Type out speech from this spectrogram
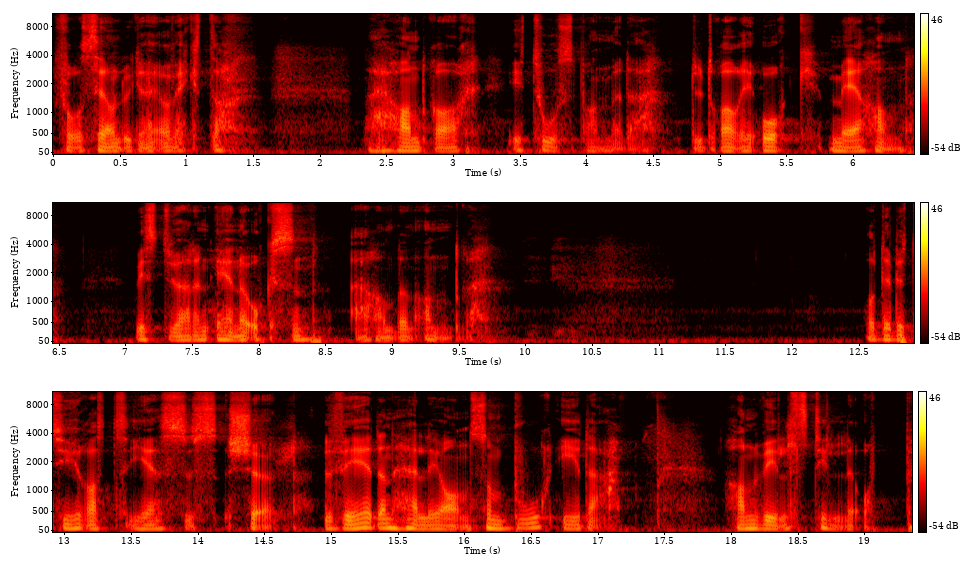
for å se om du greier vekta. Nei, han drar i tospann med deg. Du drar i åk med han. Hvis du er den ene oksen, er han den andre. Og det betyr at Jesus sjøl, ved Den hellige ånd, som bor i deg, han vil stille opp,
